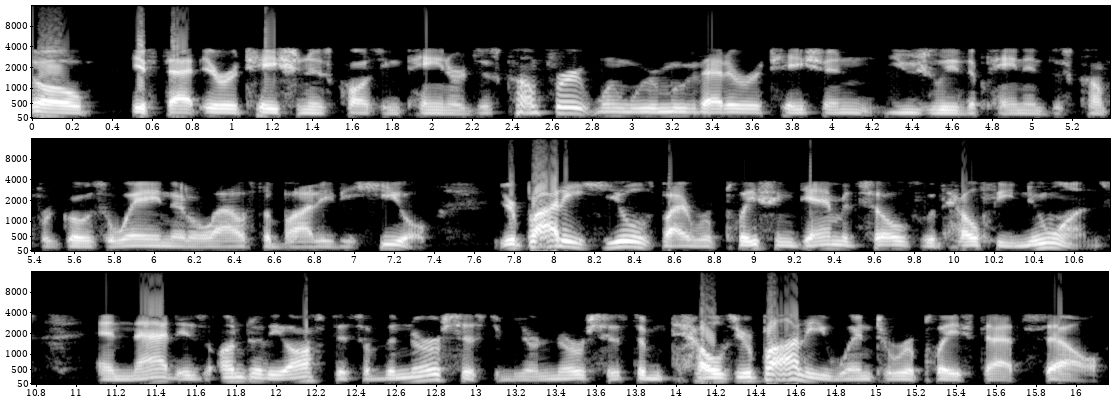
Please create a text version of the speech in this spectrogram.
So, if that irritation is causing pain or discomfort, when we remove that irritation, usually the pain and discomfort goes away and it allows the body to heal. Your body heals by replacing damaged cells with healthy new ones, and that is under the auspice of the nerve system. Your nerve system tells your body when to replace that cell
